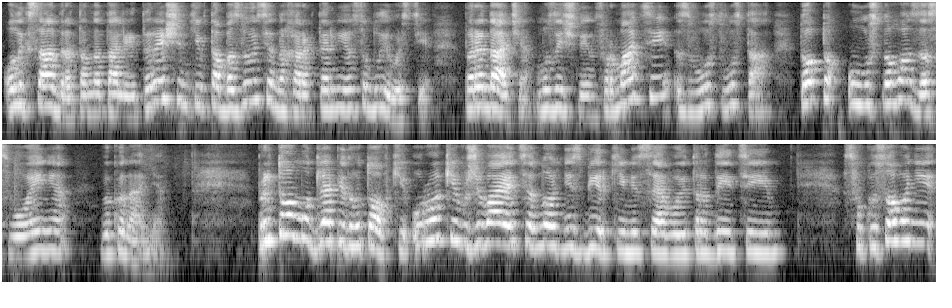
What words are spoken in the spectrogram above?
Олександра та Наталії Терещенків та базується на характерній особливості передача музичної інформації з вуст в уста, тобто усного засвоєння виконання. При тому для підготовки уроків вживаються нотні збірки місцевої традиції, сфокусовані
